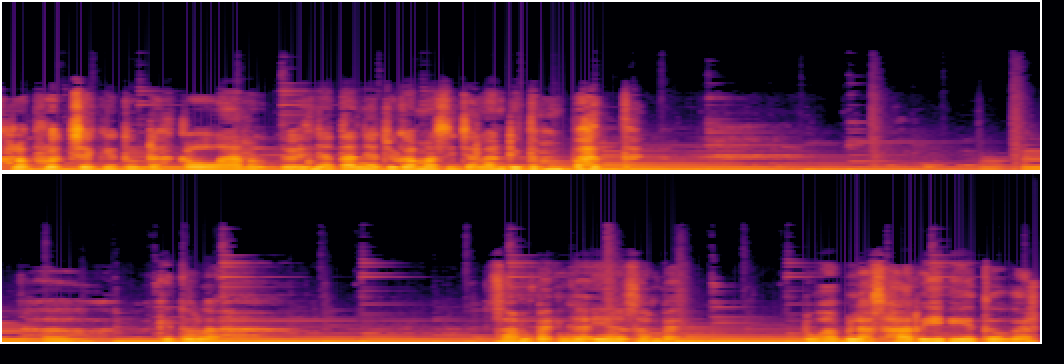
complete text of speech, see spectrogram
kalau project itu udah kelar nyatanya juga masih jalan di tempat. Gitulah. Sampai nggak ya sampai 12 hari itu kan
